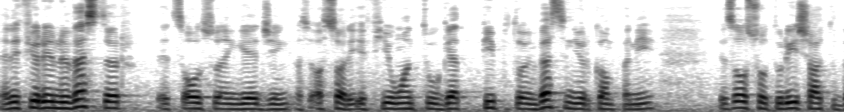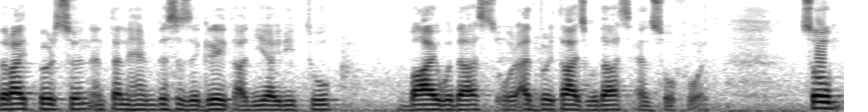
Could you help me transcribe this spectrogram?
And if you're an investor, it's also engaging, uh, sorry, if you want to get people to invest in your company, it's also to reach out to the right person and tell him this is a great idea, you need to buy with us or advertise with us and so forth. So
